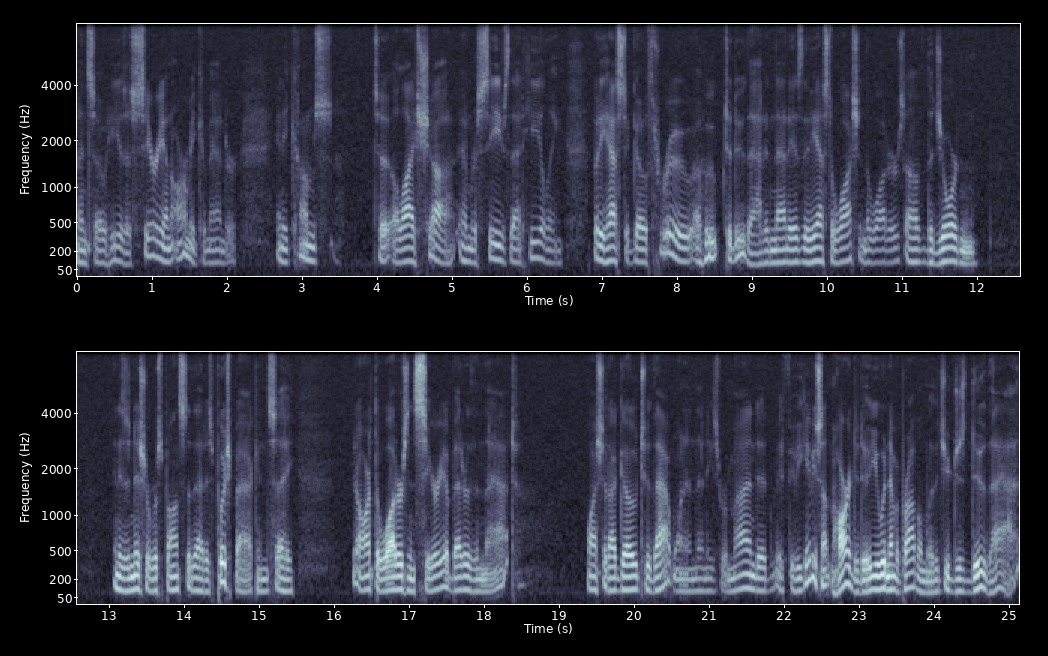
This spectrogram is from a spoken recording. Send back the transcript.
And so he is a Syrian army commander, and he comes to Elisha and receives that healing. But he has to go through a hoop to do that, and that is that he has to wash in the waters of the Jordan. And his initial response to that is pushback and say, you know, aren't the waters in Syria better than that? Why should I go to that one? And then he's reminded if, if he gave you something hard to do, you wouldn't have a problem with it. You'd just do that.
